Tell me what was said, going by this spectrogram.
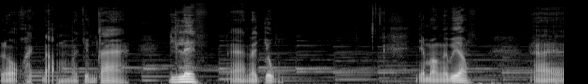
là một hoạt động mà chúng ta đi lên à, nói chung. Nhưng mọi người biết không? À,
